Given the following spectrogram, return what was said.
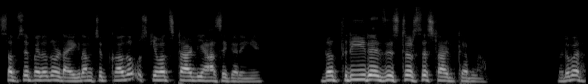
सबसे पहले तो डायग्राम चिपका दो, उसके बाद स्टार्ट यहाँ से करेंगे। द थ्री रेजिस्टर से स्टार्ट करना। बराबर?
